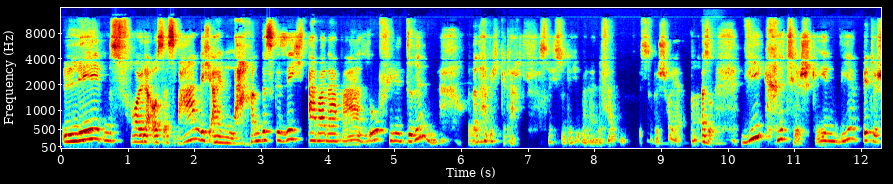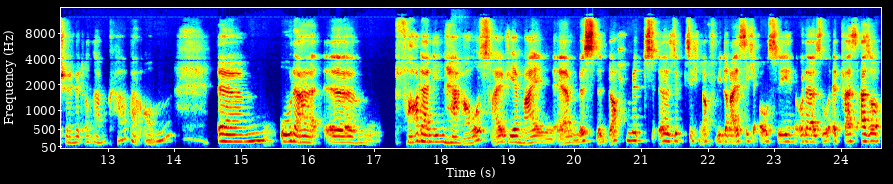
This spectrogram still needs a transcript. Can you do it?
Lebensfreude aus. Es war nicht ein lachendes Gesicht, aber da war so viel drin. Und dann habe ich gedacht, riechst du dich über deine Falten? Bist du bescheuert? Ne? Also wie kritisch gehen wir bitteschön mit unserem Körper um ähm, oder ähm, fordern ihn heraus, weil wir meinen, er müsste doch mit äh, 70 noch wie 30 aussehen oder so etwas. Also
